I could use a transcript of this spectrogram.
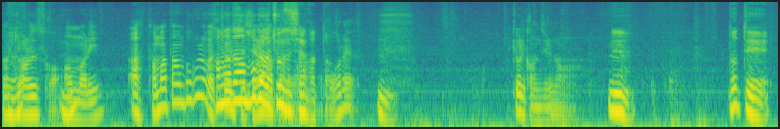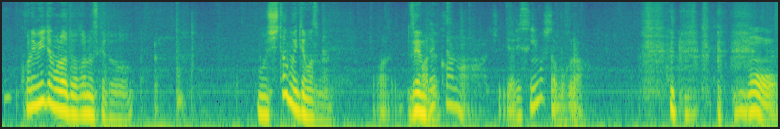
最近あれですか？うん？あんまり？あたまたま僕らがたまたま僕らがチョイスしてなかった。俺うん。距離感じるな。ねえだってこれ見てもらうと分かるんですけどもう下向いてますもん。全部。あれかな？やりすぎました僕ら。もう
